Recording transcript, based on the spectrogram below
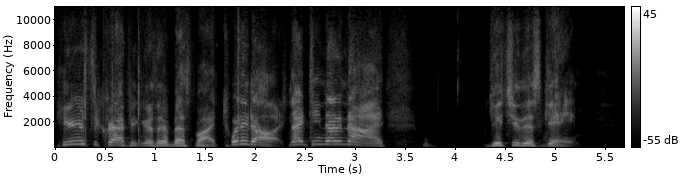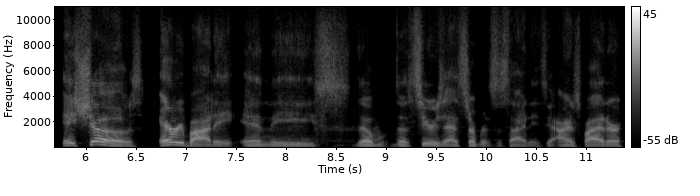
here's the crap you can go through at Best Buy. Twenty dollars, nineteen ninety nine. Get you this game. It shows everybody in the the the series as Serpent Society. It's the Iron Spider,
